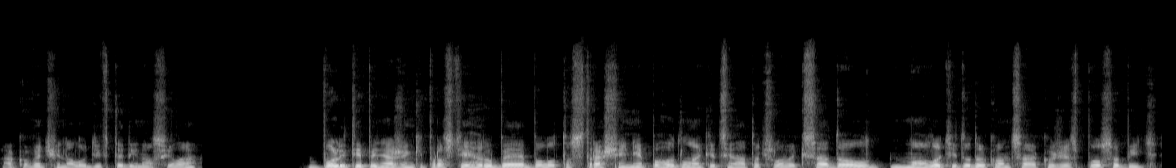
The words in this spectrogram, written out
ako väčšina ľudí vtedy nosila. Boli tie peňaženky proste hrubé, bolo to strašne nepohodlné, keď si na to človek sadol, mohlo ti to dokonca akože spôsobiť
